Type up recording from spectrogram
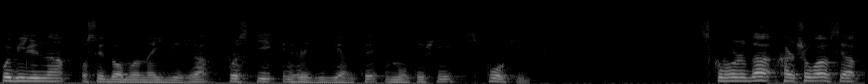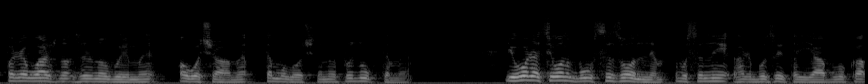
Повільна, усвідомлена їжа, прості інгредієнти, внутрішній спокій. Сковорода харчувався переважно зерновими, овочами та молочними продуктами. Його раціон був сезонним: восени гарбузи та яблука,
